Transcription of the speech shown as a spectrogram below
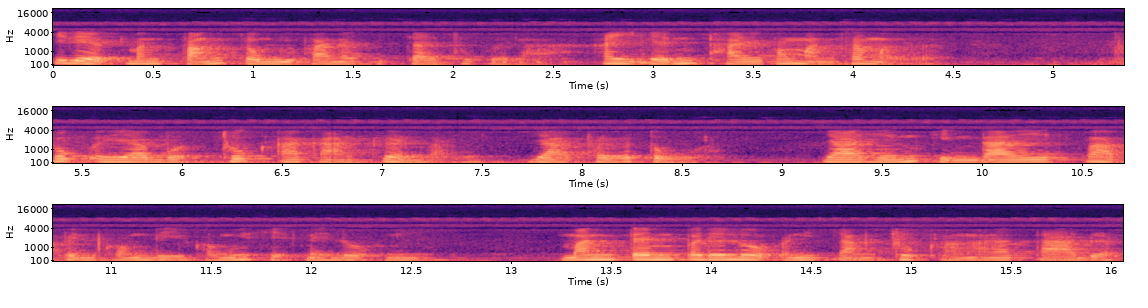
กิเลสมันฝังจมอยู่ภายในจิตใจทุกเวลา ให้เห็นภัยของมันเสมอ ทุกเอียบททุกอาการเคลื่อนไหวอย่าเผลอตัว อย่าเห็นสิ่งใดว่าเป็นของดีของวิเศษในโลกนี้ มันเต็มไปด้วยโลกอนิจจังทุกขังอนัตตาเดือด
